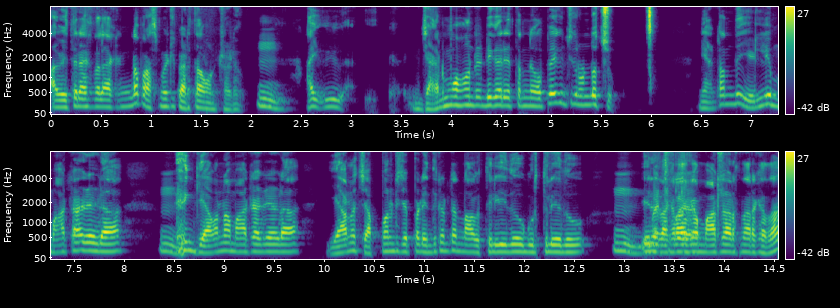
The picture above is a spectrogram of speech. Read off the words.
ఆ వ్యతిరేకత లేకుండా ప్రెస్ మీట్లు పెడతా ఉంటాడు. జగన్మోహన్ రెడ్డి గారు ఇతన్ని ఉపయోగించుకుని ఉండొచ్చు. నేను అంటుంది వెళ్ళి మాట్లాడా ఇంకేమన్నా మాట్లాడా ఏమన్నా చెప్పమంటే చెప్పాడు. ఎందుకంటే నాకు తెలియదు గుర్తులేదు. రకరకాలుగా మాట్లాడుతున్నారు కదా.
